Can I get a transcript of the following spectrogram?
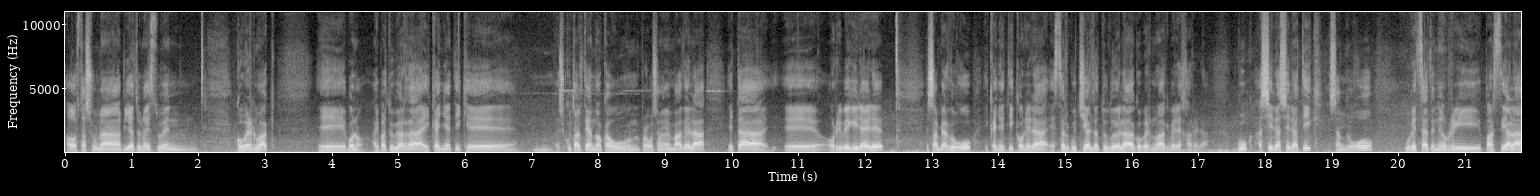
adostasuna bilatu nahi zuen gobernuak. E, bueno, aipatu behar da, ekainetik e, eskutartean daukagun proposamen bat dela, eta e, horri begira ere, esan behar dugu, ekainetik onera ezer gutxi aldatu duela gobernuak bere jarrera. Guk hasiera-hasieratik esan dugu, guretzat neurri partziala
